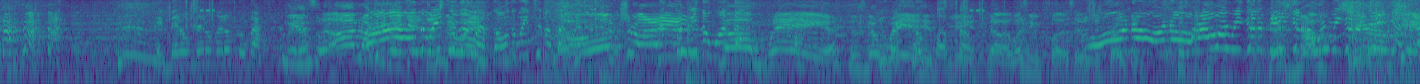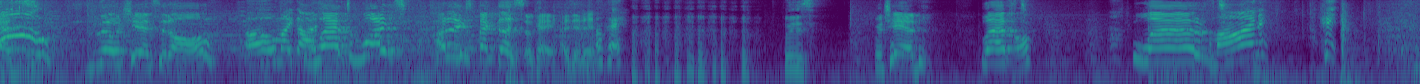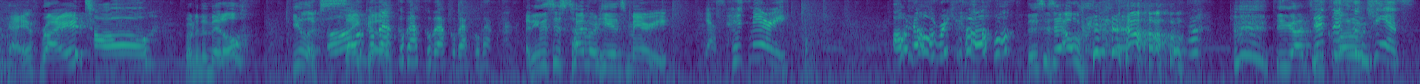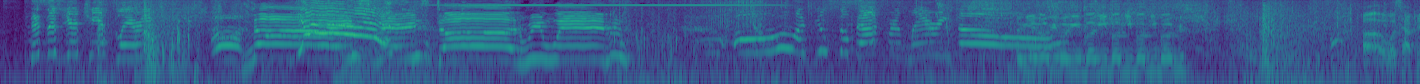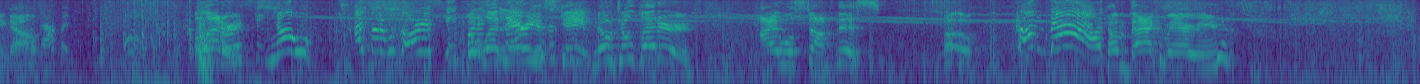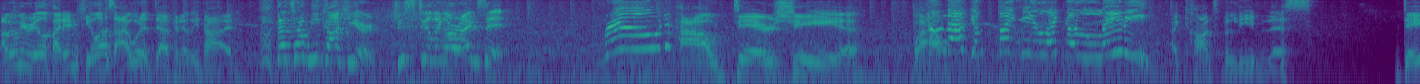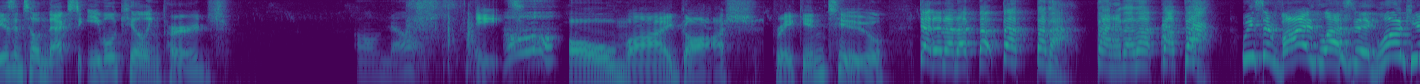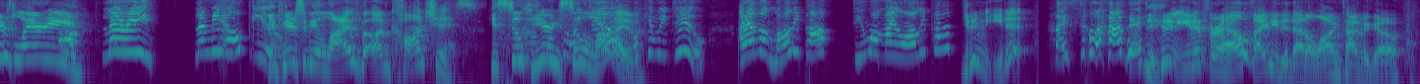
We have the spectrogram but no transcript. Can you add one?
middle, middle, middle. Go back to the middle. Please, oh, I'm not gonna Ah, make it. All the way There's to no the way. left. All the way to the left. Oh, I'm trying. could be the one no that- way. There's no You way so it hits close, me. though. No, it wasn't even close. It was oh, just broken. no, no. How are we gonna make There's it? no How are we gonna zero make it? chance. No. No chance at all. Oh my gosh. Left, what? How did they expect us? Okay, I did it. Okay. Please. Which hand? Left. Oh. Left. Come on. Hit. Okay, right. Oh. Go to the middle. He looks Oh, psycho. go back, go back, go back, go back, go back, go back. I think this is time where he hits Mary. Yes, hit Mary. Oh no, Rico. This is it. Oh, no. He got too This close. is the chance. This is your chance, Larry. Nice! Yes! Mary's done! We win! Oh, I feel so bad for Larry though. Boogie, boogie, boogie, boogie, boogie, boogie, boogie. Uh-oh, what's happening now? What's happened? A ladder! Oh, no! I thought it was our escape. but Don't let Mary Mary's escape! No, don't let her! I will stop this! Uh-oh. Come back! Come back, Mary! I'm gonna be real, if I didn't heal us, I would have definitely died. That's how we got here! She's stealing our exit! Rude! How dare she! Wow. Come back and fight me like a lady! I can't believe this. Days until next evil killing purge. Oh no. Eight. oh my gosh. Break in two. Da da da da ba ba ba ba ba da ba ba ba ba. We survived, Lastic. Look, here's Larry. Oh, Larry! Let me help you! He appears to be alive but unconscious. He's still here. What He's still we do? alive. What can we do? I have a lollipop. Do you want my lollipop? You didn't eat it? I still have it. You didn't eat it for health? I needed that a long time ago.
